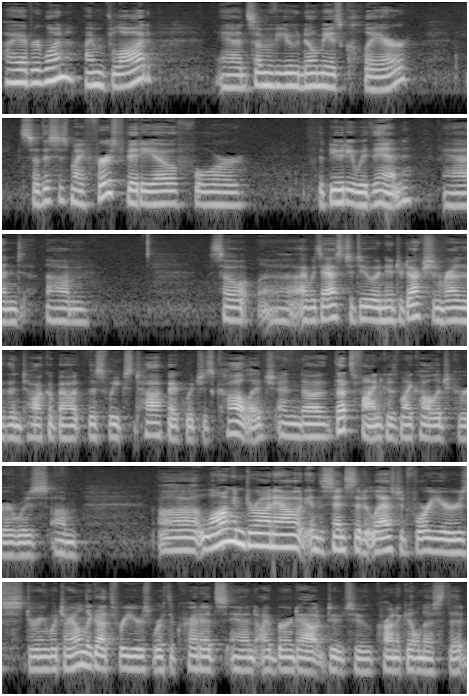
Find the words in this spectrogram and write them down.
Hi everyone, I'm Vlad, and some of you know me as Claire. So this is my first video for The Beauty Within, and um, so uh, I was asked to do an introduction rather than talk about this week's topic, which is college, and uh, that's fine because my college career was um, uh, long and drawn out in the sense that it lasted four years, during which I only got three years worth of credits, and I burned out due to chronic illness that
